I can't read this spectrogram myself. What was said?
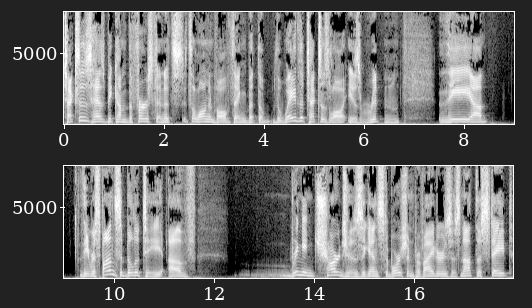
Texas has become the first, and it's it's a long involved thing. But the the way the Texas law is written, the uh, the responsibility of bringing charges against abortion providers is not the state,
